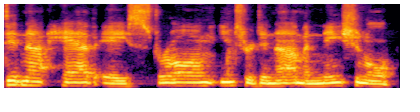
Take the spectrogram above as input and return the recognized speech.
did not have a strong interdenominational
